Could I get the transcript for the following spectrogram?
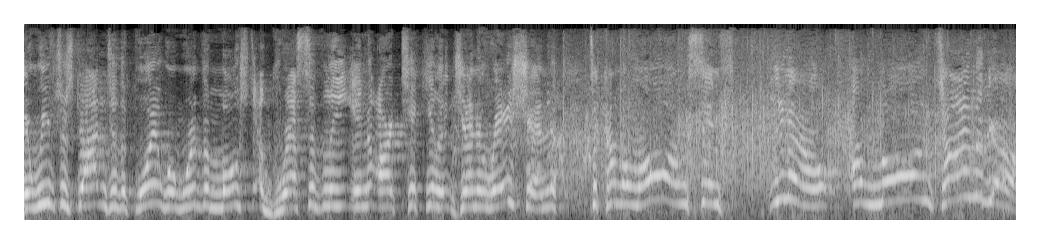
that we've just gotten to the point where we're the most aggressively inarticulate generation to come along since, you know, a long time ago?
